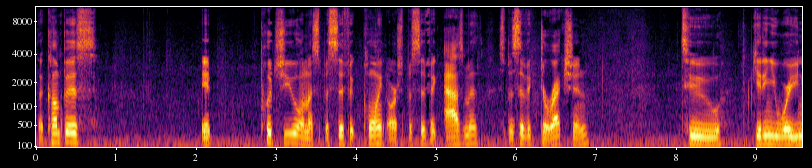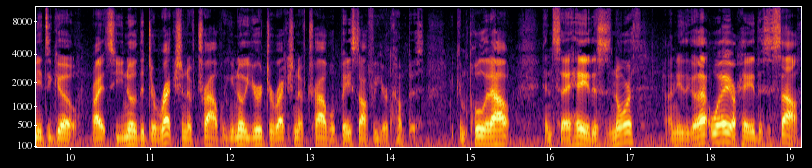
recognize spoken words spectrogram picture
The compass, it puts you on a specific point or a specific azimuth, specific direction to getting you where you need to go, right? So you know the direction of travel. You know your direction of travel based off of your compass. You can pull it out and say, hey, this is north, I need to go that way, or hey, this is south,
